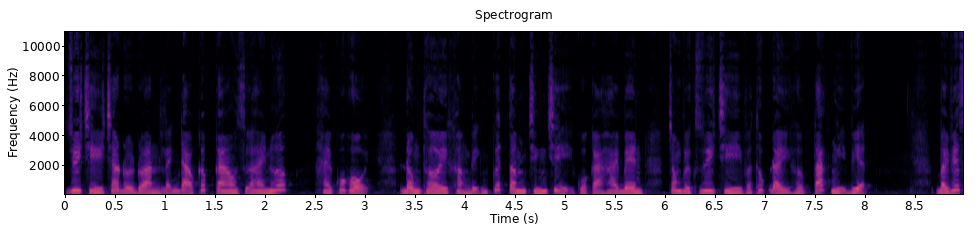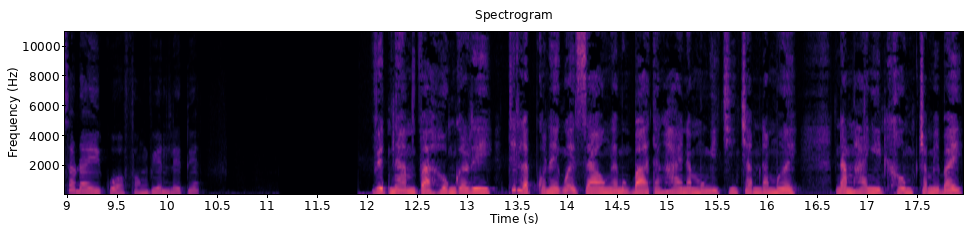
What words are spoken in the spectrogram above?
duy trì trao đổi đoàn lãnh đạo cấp cao giữa hai nước, hai quốc hội, đồng thời khẳng định quyết tâm chính trị của cả hai bên trong việc duy trì và thúc đẩy hợp tác nghị viện. Bài viết sau đây của phóng viên Lê Tuyết. Việt Nam và Hungary thiết lập quan hệ ngoại giao ngày 3 tháng 2 năm 1950. Năm 2017,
